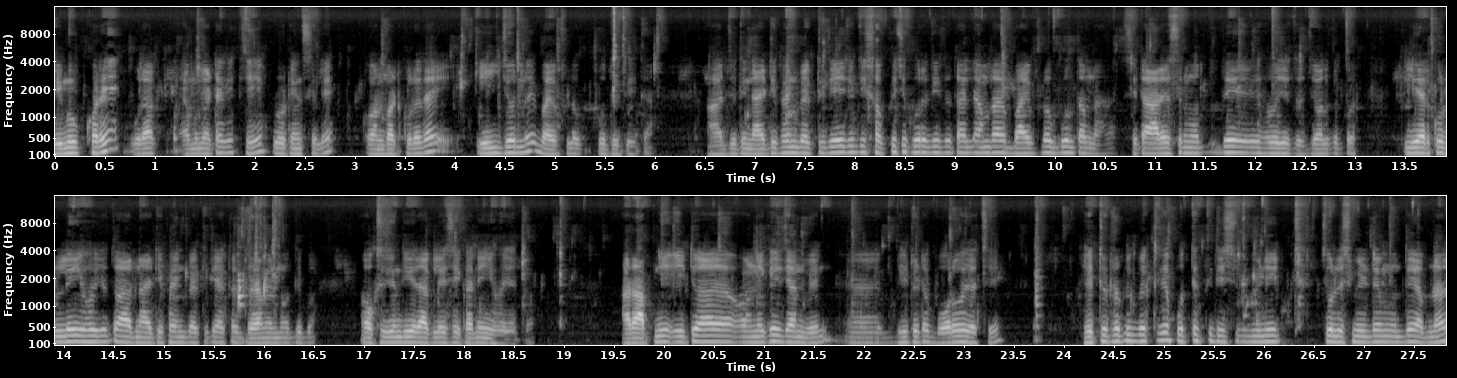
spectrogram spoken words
রিমুভ করে, ওরা অ্যামোনিয়াটাকে খেয়ে প্রোটিন সেলে কনভার্ট করে দেয়। এই জন্যই বায়োফ্লক পদ্ধতিটা। আর যদি নাইট্রিফাইন ব্যাকটেরিয়াই যদি সব কিছু করে দিত, তাহলে আমরা বায়োফ্লক বলতাম না। সেটা আর এর মধ্যে হয়ে যেত। জলকে ক্লিয়ার করলেই হয়ে যেত, আর নাইট্রিফাইন ব্যাকটেরিয়া একটা ড্রামের মধ্যে অক্সিজেন দিয়ে রাখলে সেখানেই হয়ে যেত। আর আপনি এইটা অনেকেই জানবেন ভিডিওটা বড় হয়ে যাচ্ছে। হেটোট্রপিক ব্যাকটেরিয়া প্রত্যেক তিরিশ মিনিট, চল্লিশ মিনিটের মধ্যে আপনার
